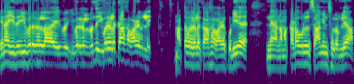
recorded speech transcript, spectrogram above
ஏன்னா இது இவர்களா இவ இவர்கள் வந்து இவர்களுக்காக வாழவில்லை. மற்றவர்களுக்காக வாழக்கூடிய ந- நம்ம கடவுள் சாமின்னு சொல்கிறோம் இல்லையா?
